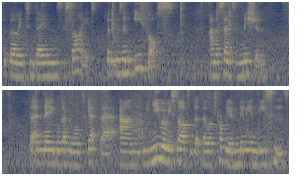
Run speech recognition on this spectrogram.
the Burlington Danes site. But it was an ethos and a sense of mission that enabled everyone to get there. And we knew when we started that there were probably a million reasons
